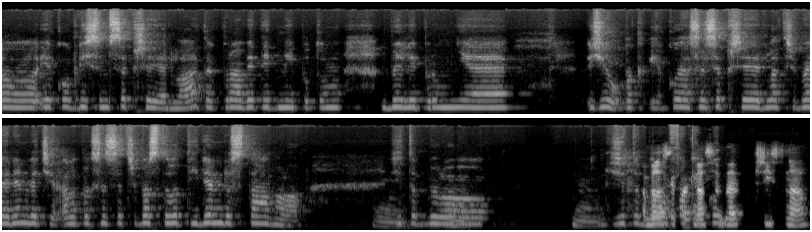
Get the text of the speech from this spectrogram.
uh, jako když jsem se přejedla, tak právě ty dny potom byly pro mě, že jo, pak jako já jsem se přejedla třeba jeden večer, ale pak jsem se třeba z toho týden dostávala. Hmm. Že to bylo... Hmm. Že to a byla jsi pak jako... na sebe přísná?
